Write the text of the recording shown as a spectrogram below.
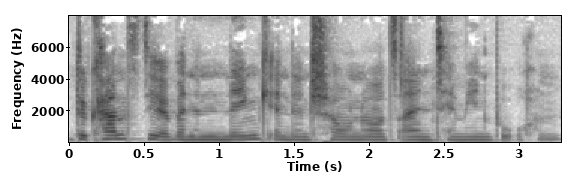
Du kannst dir über den Link in den Show Notes einen Termin buchen.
